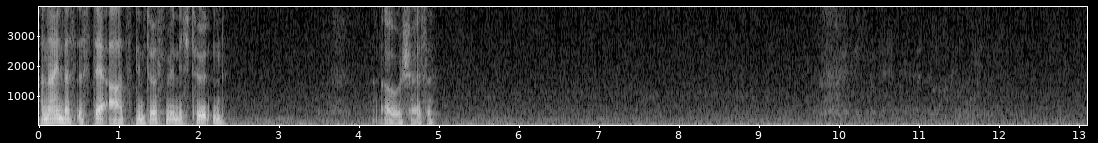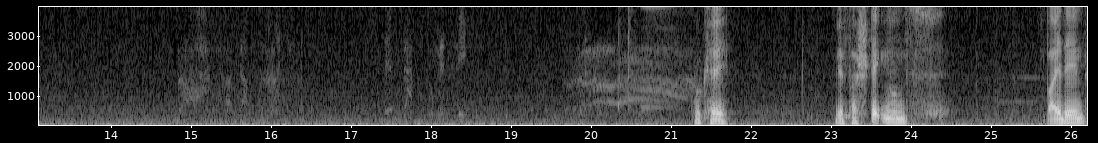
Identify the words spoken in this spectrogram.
Ah nein, das ist der Arzt. Den dürfen wir nicht töten. Oh, scheiße. Okay. Wir verstecken uns bei denen.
